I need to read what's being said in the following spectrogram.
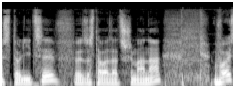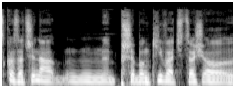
stolicy, w, została zatrzymana. Wojsko zaczyna mm, przebąkiwać coś o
